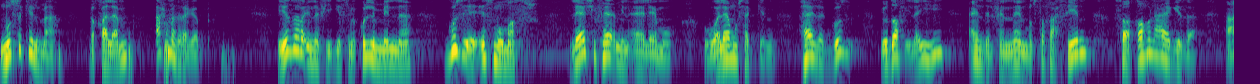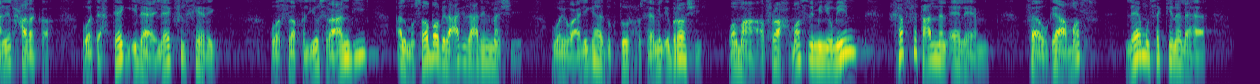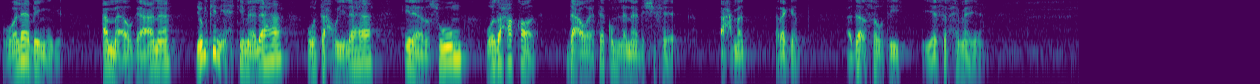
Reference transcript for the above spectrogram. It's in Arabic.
نص كلمة بقلم أحمد رجب. يظهر إن في جسم كل منا جزء اسمه مصر لا شفاء من آلامه ولا مسكن. هذا الجزء يضاف إليه عند الفنان مصطفى حسين ساقه العاجزة عن الحركة وتحتاج إلى علاج في الخارج. والساق اليسرى عندي المصابة بالعجز عن المشي ويعالجها دكتور حسام الإبراشي. ومع أفراح مصر من يومين خفت عنا الآلام فأوجاع مصر لا مسكن لها ولا بنج. أما أوجاعنا يمكن احتمالها وتحويلها إلى رسوم وضحكات. دعواتكم لنا بالشفاء. أحمد رجب. أداء صوتي ياسر حماية.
